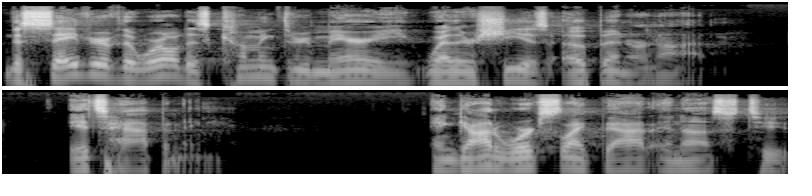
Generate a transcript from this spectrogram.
the Savior of the world is coming through Mary, whether she is open or not. It's happening. And God works like that in us too.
